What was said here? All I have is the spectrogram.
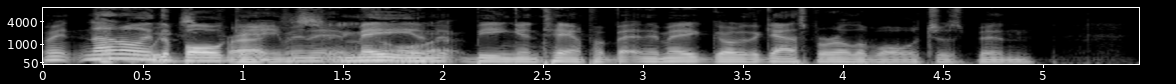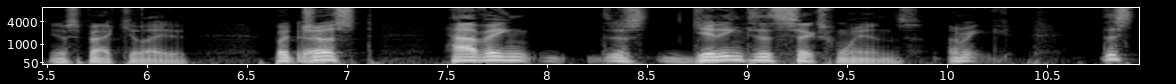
I mean, not only the bowl game, and it may end up being in Tampa but They may go to the Gasparilla Bowl, which has been, you know, speculated. But yeah. just having just getting to six wins. I mean, this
